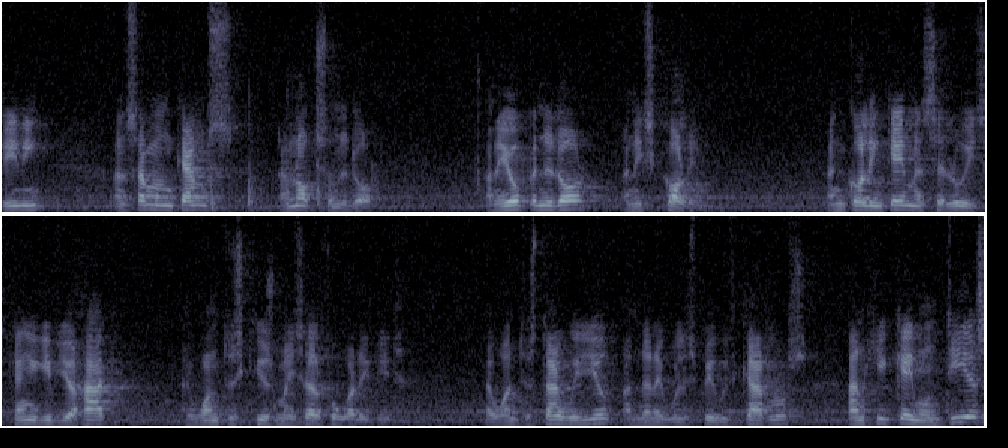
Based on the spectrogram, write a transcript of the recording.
cleaning, and someone comes and knocks on the door. And I open the door, and it's Colin. And Colin came and said, Luis, can I give you a hug? I want to excuse myself for what I did. I want to start with you, and then I will speak with Carlos. And he came on tears,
